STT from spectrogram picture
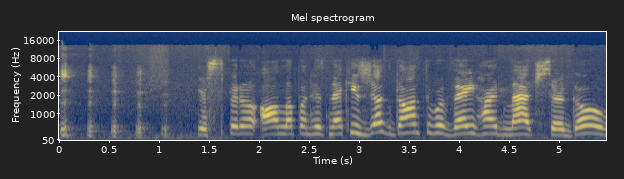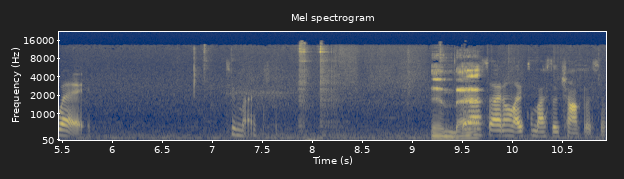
You're spitting all up on his neck. He's just gone through a very hard match, sir. Go away. Too much. and And that also, I don't like Tommaso Ciampa. So.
